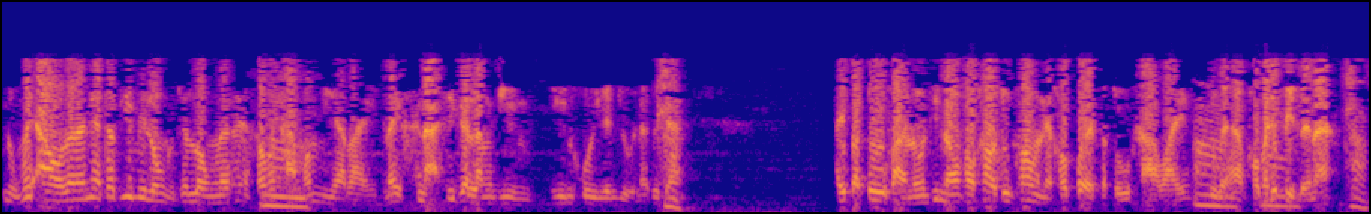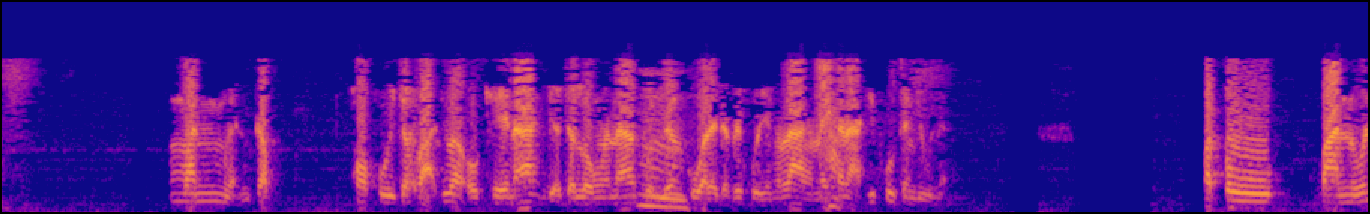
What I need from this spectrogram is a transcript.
หนูไม่เอาแล้วนะเนี่ย ถ้าพี่ไม่ลงหนูจะลงแล้วเนี่ยเขาก็ถามว่ามีอะไร ในขณะที่กำลังยืนยืนคุยกันอยู่นะพี่ครัแจ๊บคไอประตูฝั่งโน้นที่น้องเขาเข้าทุกห้องเนี่ยเขาเปิดประตูคาไว้อืมถูกไหมครับเขาไม่ได้ปิดเลยนะครับมันเหมือนกับพอคุยจังหวะที่ว่าโอเคนะเดี๋ยวจะลงแล้วนะส่วนอืมเรื่องกลัวอะไรเดี๋ยวไปคุยข้างล่างในครับขณะที่พูดกันอยู่เนี่ย ประตูบานนู้น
